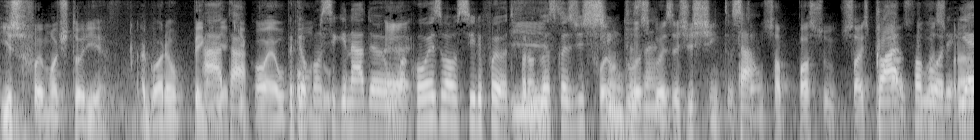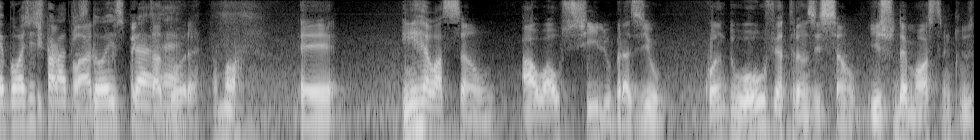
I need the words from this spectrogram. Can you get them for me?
isso foi uma auditoria. Agora eu peguei ah, tá. aqui qual é o Porque ponto. Porque o consignado é uma é. coisa, o auxílio foi outra. Foram duas coisas distintas. Foram duas né? coisas distintas. Tá. Então só posso só explicar claro, as por duas favor. E é bom a gente falar claro dos dois para espectadora. É, vamos lá. É, em relação ao Auxílio Brasil, quando houve a transição, isso demonstra, inclu,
